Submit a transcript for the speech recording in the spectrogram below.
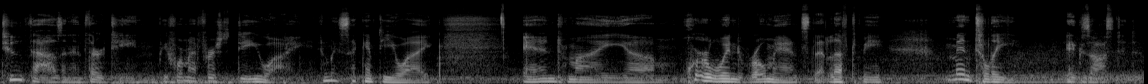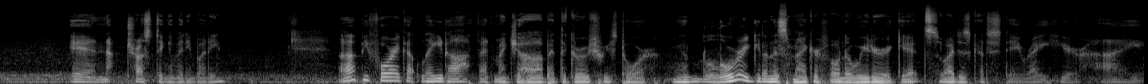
2013, before my first DUI and my second DUI, and my um, whirlwind romance that left me mentally exhausted and not trusting of anybody uh, before I got laid off at my job at the grocery store. The lower I get on this microphone, the weirder it gets. So I just got to stay right here. Hi,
